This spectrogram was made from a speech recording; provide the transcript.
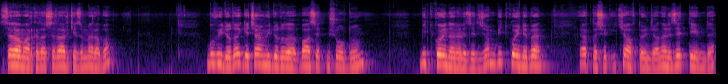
Selam arkadaşlar, herkese merhaba. Bu videoda geçen videoda da bahsetmiş olduğum Bitcoin analiz edeceğim. Bitcoin'i ben yaklaşık 2 hafta önce analiz ettiğimde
